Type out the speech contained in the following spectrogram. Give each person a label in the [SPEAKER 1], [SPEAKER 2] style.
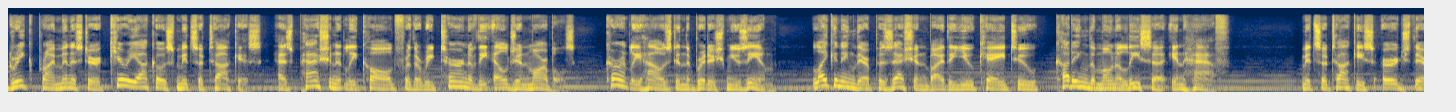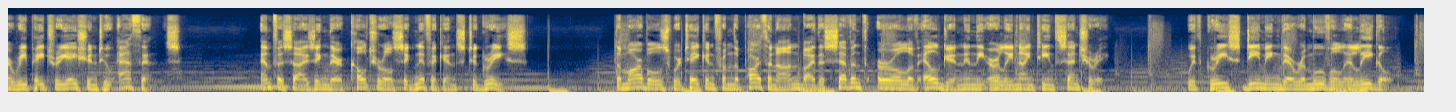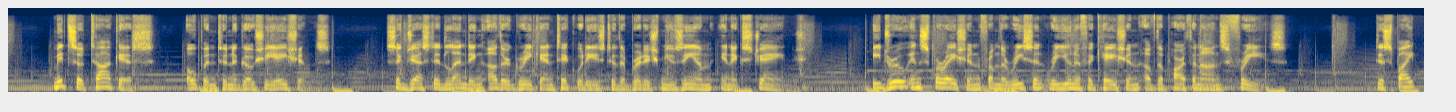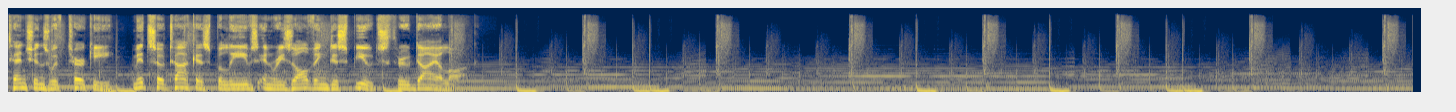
[SPEAKER 1] Greek Prime Minister Kyriakos Mitsotakis has passionately called for the return of the Elgin marbles, currently housed in the British Museum, likening their possession by the UK to cutting the Mona Lisa in half. Mitsotakis urged their repatriation to Athens, emphasizing their cultural significance to Greece. The marbles were taken from the Parthenon by the 7th Earl of Elgin in the early 19th century, with Greece deeming their removal illegal. Mitsotakis, open to negotiations, suggested lending other Greek antiquities to the British Museum in exchange. He drew inspiration from the recent reunification of the Parthenon's frieze. Despite tensions with Turkey, Mitsotakis believes in resolving disputes through dialogue.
